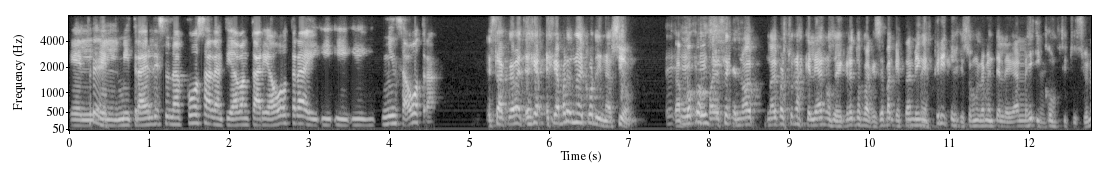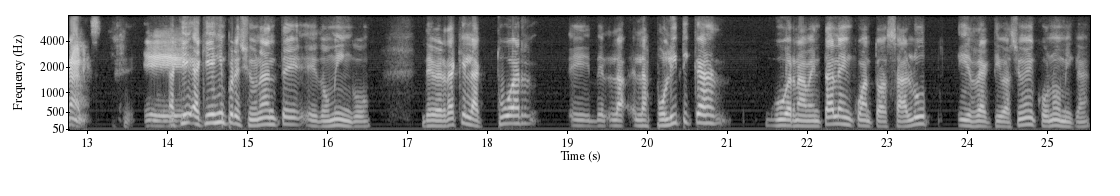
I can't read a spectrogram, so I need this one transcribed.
el, el Mitrael dice una cosa, la entidad bancaria otra y, y, Minsa otra. Exactamente, es que, aparte no hay coordinación. Eh, Tampoco eh, parece que no hay, personas que lean los decretos para que sepan que están bien escritos y que son realmente legales y constitucionales. Eh, aquí, aquí es impresionante, Domingo, de verdad que el actuar de las políticas gubernamentales en cuanto a salud y reactivación económica,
